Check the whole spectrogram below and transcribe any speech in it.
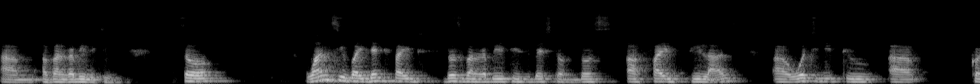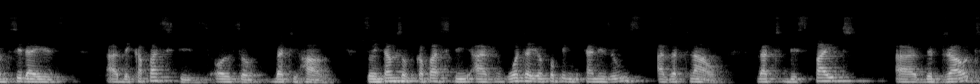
um, a vulnerability. So once you've identified those vulnerabilities based on those uh, five pillars, uh, what you need to uh, consider is uh, the capacities also that you have. So in terms of capacity, what are your coping mechanisms as at now? That despite the drought,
